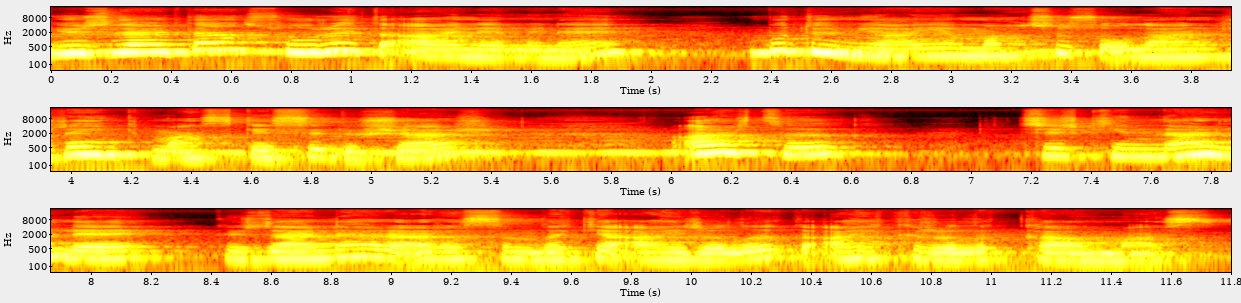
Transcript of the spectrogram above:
Yüzlerden suret alemine bu dünyaya mahsus olan renk maskesi düşer. Artık çirkinlerle güzeller arasındaki ayrılık, aykırılık kalmaz.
